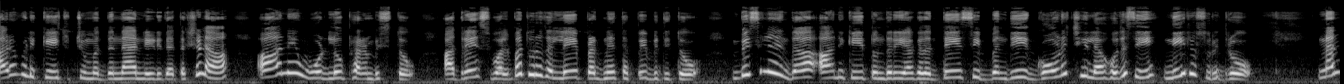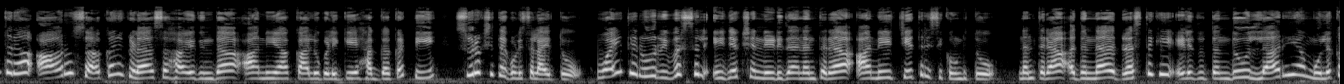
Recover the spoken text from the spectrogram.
ಅರವಳಿಕೆ ಚುಚ್ಚುಮದ್ದನ್ನ ನೀಡಿದ ತಕ್ಷಣ ಆನೆ ಓಡಲು ಪ್ರಾರಂಭಿಸಿತು. ಆದರೆ ಸ್ವಲ್ಪ ದೂರದಲ್ಲೇ ಪ್ರಜ್ಞೆ ತಪ್ಪಿ ಬಿದ್ದಿತು ಬಿಸಿಲಿನಿಂದ ಆನೆಗೆ ತೊಂದರೆಯಾಗದಂತೆ ಸಿಬ್ಬಂದಿ ಗೋಣಚೀಲ ಹೊದಿಸಿ ನೀರು ಸುರಿದ್ರು. ನಂತರ ಆರು ಸಾಕಾನೆಗಳ ಸಹಾಯದಿಂದ ಆನೆಯ ಕಾಲುಗಳಿಗೆ ಹಗ್ಗ ಕಟ್ಟಿ ಸುರಕ್ಷಿತಗೊಳಿಸಲಾಯಿತು. ವೈದ್ಯರು ರಿವರ್ಸಲ್ ಇಂಜೆಕ್ಷನ್ ನೀಡಿದ ನಂತರ ಆನೆ ಚೇತರಿಸಿಕೊಂಡಿತು. ನಂತರ ಅದನ್ನ ರಸ್ತೆಗೆ ಎಳೆದು ತಂದು ಲಾರಿಯ ಮೂಲಕ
